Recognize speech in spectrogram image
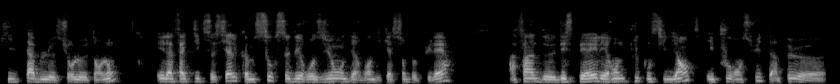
qui table sur le temps long et la fatigue sociale comme source d'érosion des revendications populaires afin d'espérer les rendre plus conciliantes et pour ensuite un peu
